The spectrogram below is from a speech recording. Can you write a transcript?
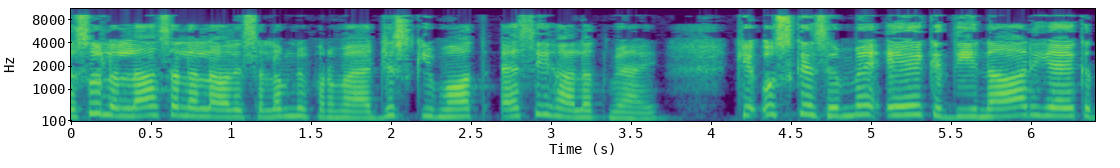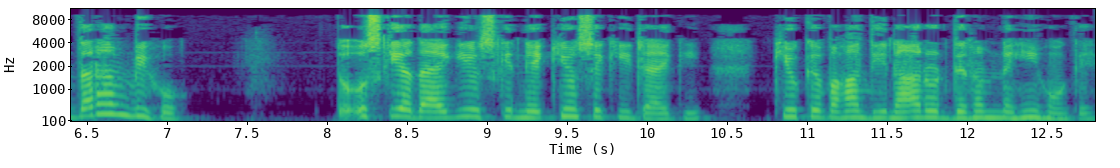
رسول اللہ صلی اللہ علیہ وسلم نے فرمایا، جس کی موت ایسی حالت میں آئے کہ اس کے ذمے ایک دینار یا ایک درہم بھی ہو، تو اس کی ادائیگی اس کی نیکیوں سے کی جائے گی، کیونکہ وہاں دینار اور درہم نہیں ہوں گے۔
